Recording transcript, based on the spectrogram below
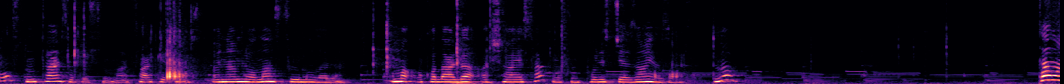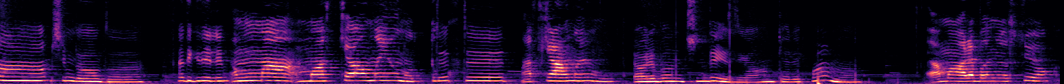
Olsun ters otursunlar fark etmez. Önemli olan sığmaları. Ama o kadar da aşağıya sarkmasın. Polis ceza yazar. Değil mi? Tamam şimdi oldu. Hadi gidelim. Ama maske almayı unuttuk. Tıt tıt. Maske almayı unuttuk. Arabanın içindeyiz ya. Gerek var mı? Ama arabanın üstü yok.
